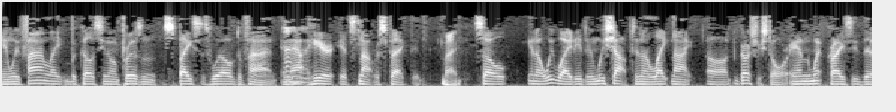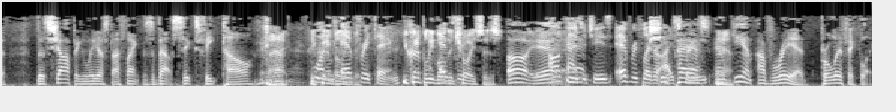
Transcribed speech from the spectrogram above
And we finally, because, you know, in prison, space is well defined. And Uh-huh. out here, it's not respected. Right. So, you know, we waited and we shopped in a late night uh, grocery store and went crazy. The the shopping list, I think, is about six feet tall. Right. You couldn't Wanted believe it. everything. You couldn't believe all the choices. Oh, yeah. All kinds of cheese, every flavor she ice cream. passed, and Yeah. again, I've read prolifically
